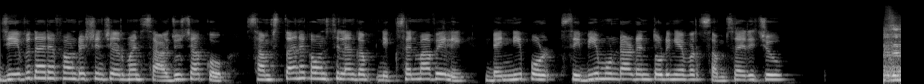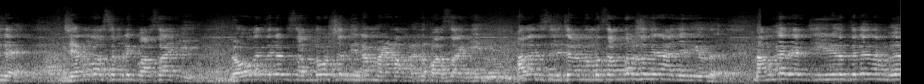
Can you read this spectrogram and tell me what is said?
Jeevadhara foundation chairman Saju Chacko സംസ്ഥാന കൗൺസിൽ അംഗം Nixon Maveli Denny Paul Sibi Mundadan തുടങ്ങിയവർ സംസാരിച്ചു. ജനറൽ അസംബ്ലി പാസ്സാക്കി. ലോകത്തിലെ ഒരു സന്തോഷ ദിനം വേണം എന്ന് പാസ്സാക്കി. അതനുസരിച്ചാണ് നമ്മൾ സന്തോഷ ദിനം ആചരിക്കുന്നത്. നമുക്കറിയാം ജീവിതത്തിൽ നമുക്ക്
